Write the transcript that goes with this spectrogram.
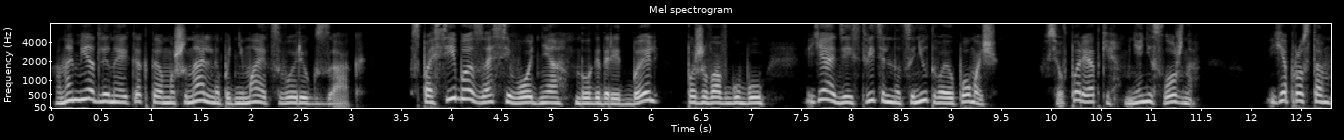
Она медленно и как-то машинально поднимает свой рюкзак. «Спасибо за сегодня», — благодарит Белль, пожевав губу. «Я действительно ценю твою помощь. Все в порядке, мне не сложно. Я просто...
